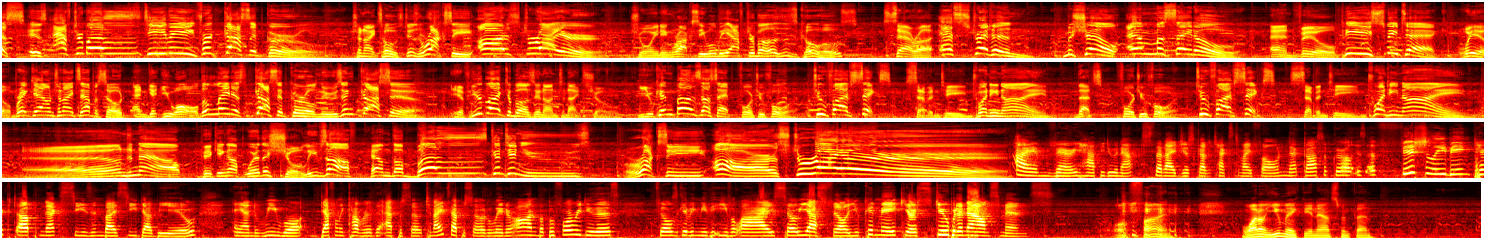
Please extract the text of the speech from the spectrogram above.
this is AfterBuzz TV for Gossip Girl. Tonight's host is Roxy R. Stryer. Joining Roxy will be AfterBuzz co-hosts Sarah S. Stretton, Michelle M. Macedo, and Phil P. Svitek. We'll break down tonight's episode and get you all the latest Gossip Girl news and gossip. If you'd like to buzz in on tonight's show, you can buzz us at 424 256 1729. That's 424 256 1729. And now, picking up where the show leaves off and the buzz continues, Roxy R. Stryer. I am very happy to announce that I just got a text to my phone that Gossip Girl is officially being picked up next season by CW. And we will definitely cover the episode, tonight's episode, later on. But before we do this, Phil's giving me the evil eye. So, yes, Phil, you can make your stupid announcements. Well, fine. Why don't you make the announcement then?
